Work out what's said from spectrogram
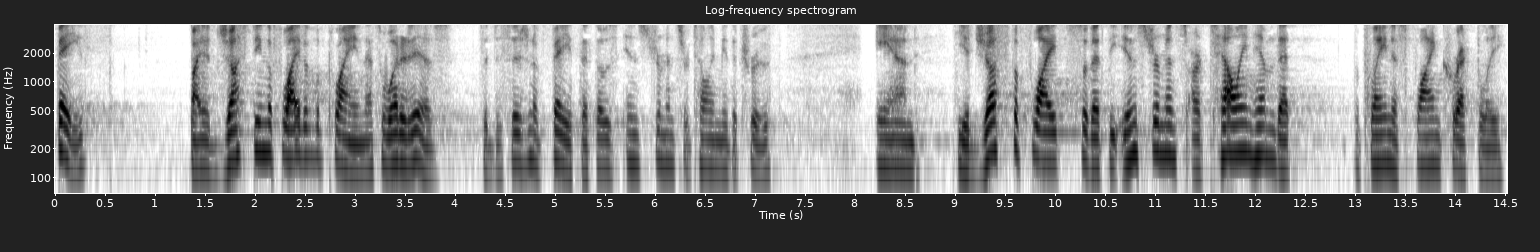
faith by adjusting the flight of the plane. That's what it is. It's a decision of faith that those instruments are telling me the truth. And he adjusts the flight so that the instruments are telling him that the plane is flying correctly,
